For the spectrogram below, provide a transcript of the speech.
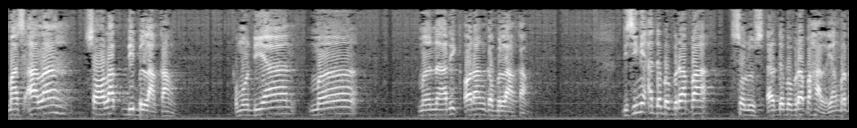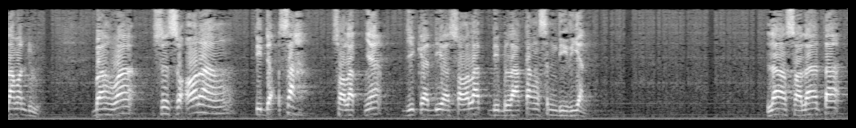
masalah sholat di belakang. Kemudian me menarik orang ke belakang. Di sini ada beberapa solusi, ada beberapa hal. Yang pertama dulu, bahwa seseorang tidak sah sholatnya jika dia sholat di belakang sendirian. La salata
